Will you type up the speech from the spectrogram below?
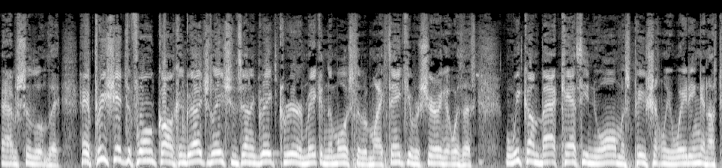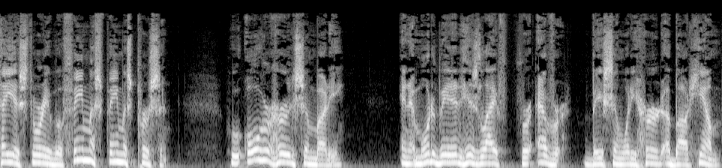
Absolutely. Hey, appreciate the phone call. Congratulations on a great career and making the most of it, Mike. Thank you for sharing it with us. When we come back, Kathy New Ulm is patiently waiting, and I'll tell you a story of a famous, famous person who overheard somebody, and it motivated his life forever based on what he heard about him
